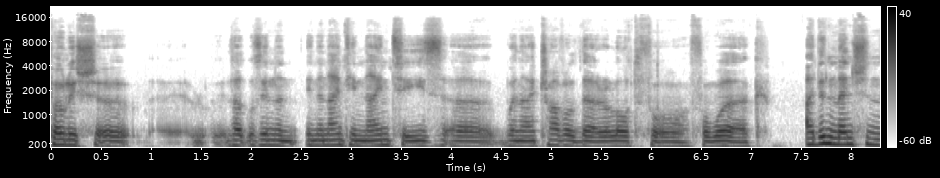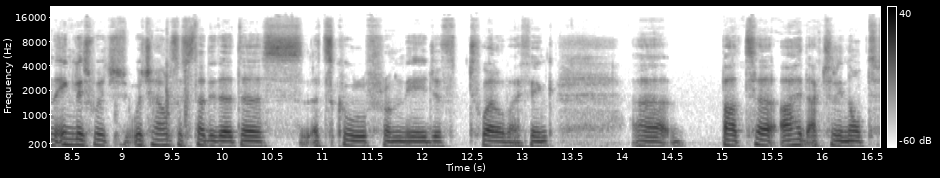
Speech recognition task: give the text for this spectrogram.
Polish. Uh, that was in the, in the 1990s uh, when I traveled there a lot for, for work. I didn't mention English, which which I also studied at at school from the age of 12, I think. but I had actually not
